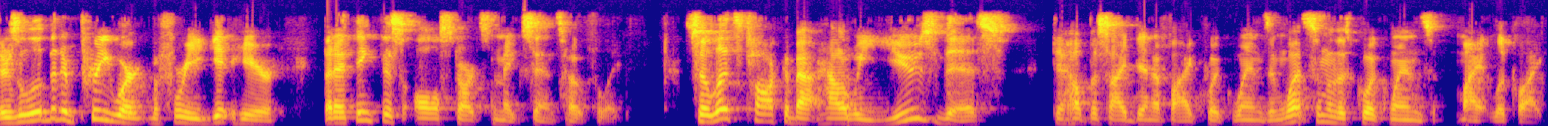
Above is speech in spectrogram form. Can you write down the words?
there's a little bit of pre-work before you get here But I think this all starts to make sense, hopefully. So let's talk about how we use this to help us identify quick wins and what some of those quick wins might look like.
